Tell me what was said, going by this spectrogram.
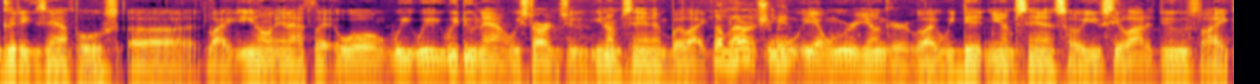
good examples. Uh, like you know, in athletic. Well, we, we we do now. We starting to. You know what I'm saying? But like, No, but I know what you when- mean. yeah, when we were younger, like we didn't. You know what I'm saying? So you see a lot of dudes like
